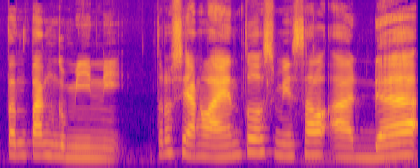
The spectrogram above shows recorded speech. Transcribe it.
tentang Gemini. Terus yang lain tuh misal ada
